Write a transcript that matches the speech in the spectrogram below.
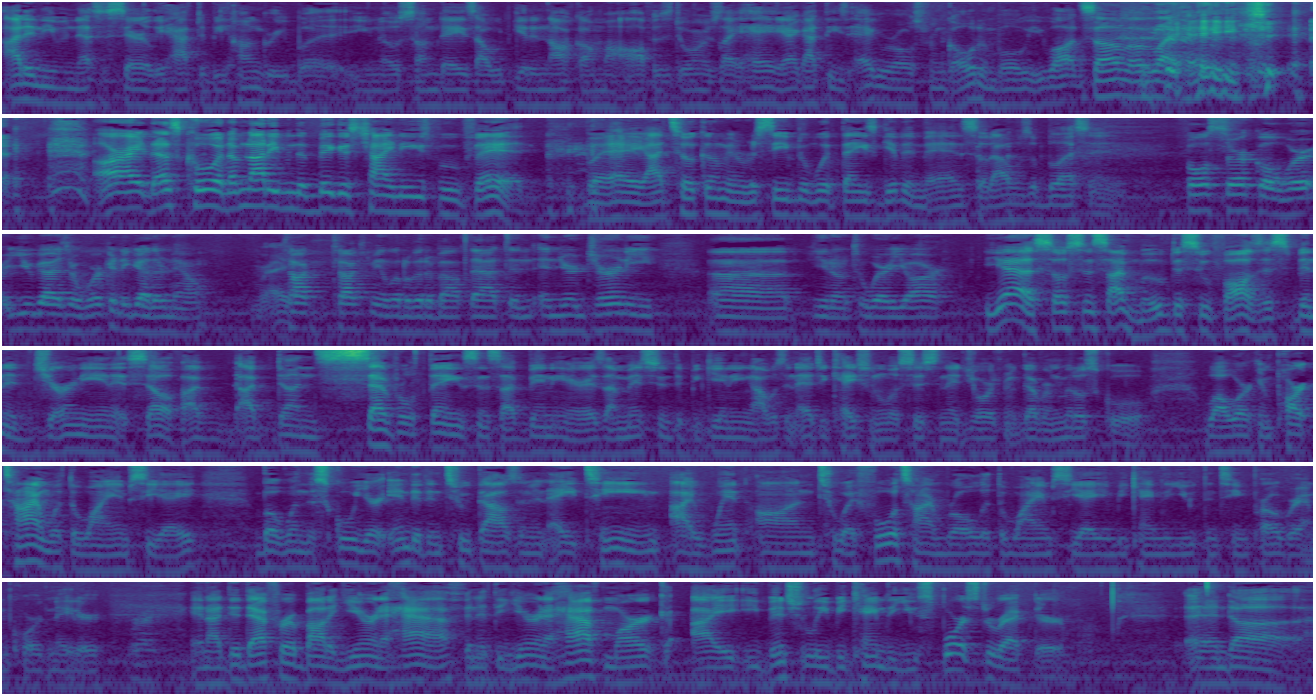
I didn't even necessarily have to be hungry, but you know, some days I would get a knock on my office door and was like, "Hey, I got these egg rolls from Golden Bowl. You want some?" I was like, "Hey, all right, that's cool." And I'm not even the biggest Chinese food fan, but hey, I took them and received them with Thanksgiving, man. So that was a blessing. Full circle, where you guys are working together now. Right. Talk talk to me a little bit about that and, and your journey, uh, you know, to where you are. Yeah, so since I've moved to Sioux Falls, it's been a journey in itself. I've I've done several things since I've been here. As I mentioned at the beginning, I was an educational assistant at George McGovern Middle School while working part time with the YMCA. But when the school year ended in 2018, I went on to a full time role at the YMCA and became the youth and team program coordinator. Right and I did that for about a year and a half. And at the year and a half mark, I eventually became the youth sports director. And uh,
